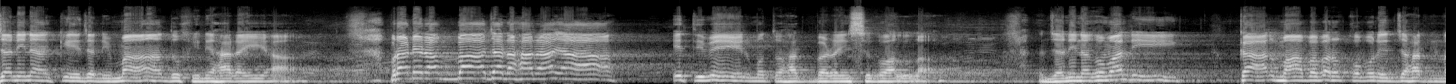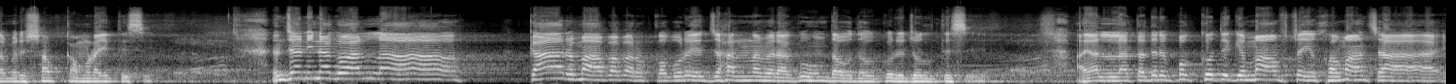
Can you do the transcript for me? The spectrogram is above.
জানি না কে জানি মা দুঃখিনী হারাইয়া। প্রাণের আব্বা যান হারায়া, এতিমের মতো হাত বাড়াইছে গো আল্লাহ। জানি না গো মালিক, কার মা বাবার কবরে জাহার নামের সাপ কামড়াইতেছে। জানি না গো আল্লাহ, কার মা বাবার কবরে জাহান নামের আগুন দাও দাও করে জ্বলতেছে। আয় আল্লাহ, তাদের পক্ষ থেকে মাফ চাই, ক্ষমা চাই।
